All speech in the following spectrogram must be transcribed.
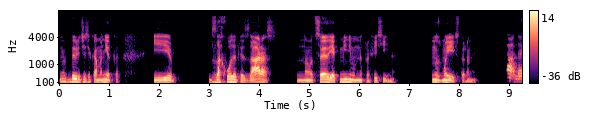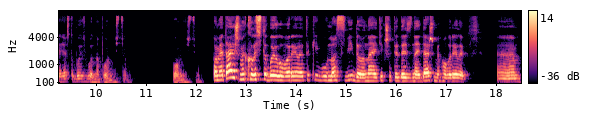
ну, дивлячись, яка монетка. І заходити зараз, ну, це як мінімум непрофесійно. Ну, з моєї сторони. Так, да, я з тобою згодна повністю. Повністю. Пам'ятаєш, ми колись з тобою говорили, такий був у нас відео, навіть якщо ти десь знайдеш, ми говорили е,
